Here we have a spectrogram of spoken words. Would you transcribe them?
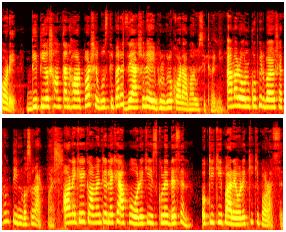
করে, দ্বিতীয় সন্তান হওয়ার পর সে বুঝতে পারে যে আসলে এই ভুলগুলো করা আমার উচিত হয়নি। আমার ওলকপির বয়স এখন তিন বছর আট মাস। অনেকেই কমেন্টে লেখে, আপু, ওরে কি স্কুলে দেছেন? ও কি কি পারে, ওরে কি কি পড়াচ্ছেন?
